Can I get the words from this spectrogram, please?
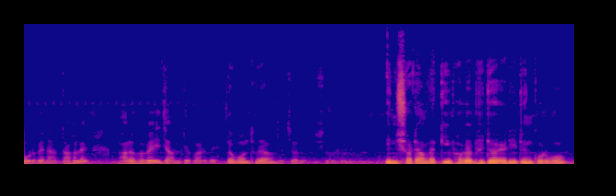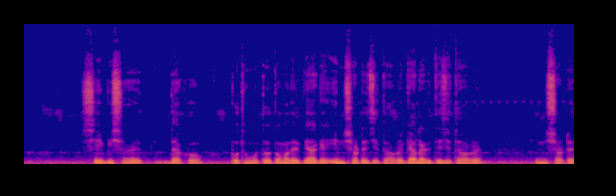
করবে না তাহলে ভালোভাবেই জানতে পারবে। তো বন্ধুরা তো চলো শুরু করি। ইনশটে আমরা কীভাবে ভিডিও এডিটিং করব সেই বিষয়ে দেখো। প্রথমত তোমাদেরকে আগে ইনশটে যেতে হবে গ্যালারিতে যেতে হবে ইনশটে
